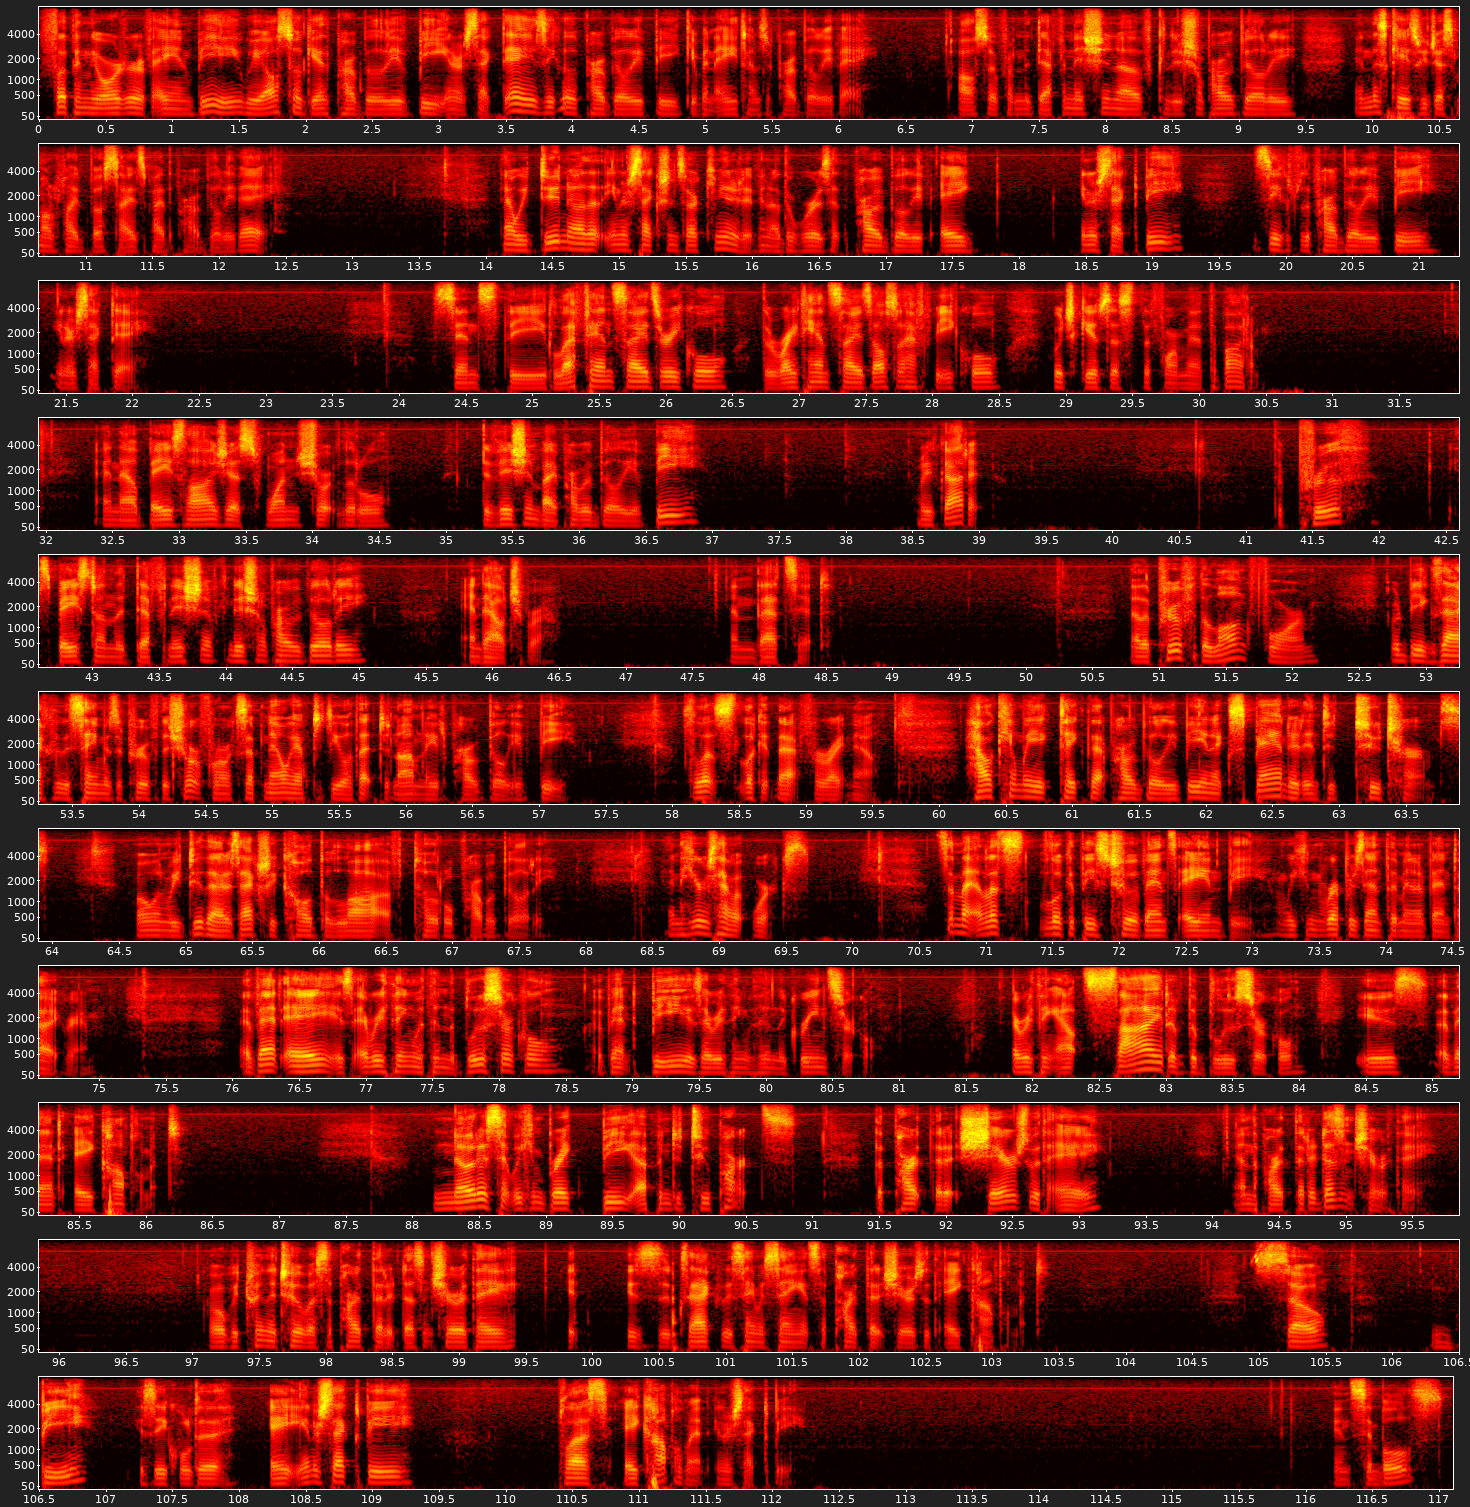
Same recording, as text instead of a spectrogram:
Flipping the order of a and b, we also get the probability of b intersect a is equal to the probability of b given a times the probability of a also from the definition of conditional probability. In this case, we just multiplied both sides by the probability of A. Now we do know that the intersections are commutative. In other words, that the probability of A intersect B is equal to the probability of B intersect A. Since the left-hand sides are equal, the right-hand sides also have to be equal, which gives us the formula at the bottom. And now Bayes' law is just one short little division by probability of B. We've got it. The proof is based on the definition of conditional probability and algebra. And that's it. Now the proof of the long form would be exactly the same as the proof of the short form, except now we have to deal with that denominator probability of B. So let's look at that for right now. How can we take that probability of B and expand it into two terms? Well, when we do that, it's actually called the law of total probability. And here's how it works. So let's look at these two events, A and B. We can represent them in an event diagram. Event A is everything within the blue circle. Event B is everything within the green circle. Everything outside of the blue circle is event A complement. Notice that we can break B up into two parts. The part that it shares with A and the part that it doesn't share with A. Well, between the two of us, the part that it doesn't share with A it is exactly the same as saying it's the part that it shares with A complement. So B is equal to A intersect B plus A complement intersect B. In symbols,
